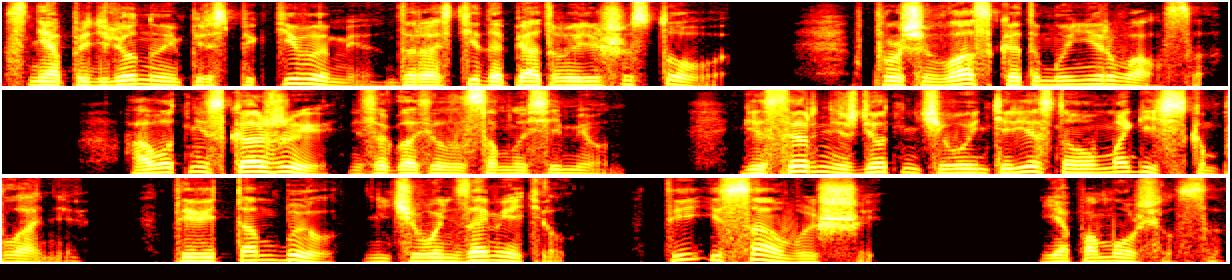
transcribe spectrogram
с неопределенными перспективами дорасти до пятого или шестого. Впрочем, Лас к этому и не рвался. А вот не скажи, не согласился со мной Семен. Гессер не ждет ничего интересного в магическом плане. Ты ведь там был, ничего не заметил. Ты и сам высший. Я поморщился.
